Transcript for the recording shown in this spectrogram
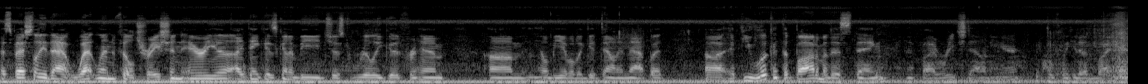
Especially that wetland filtration area, I think is gonna be just really good for him. Um, and he'll be able to get down in that. But uh, if you look at the bottom of this thing, if I reach down here, hopefully he doesn't bite me.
